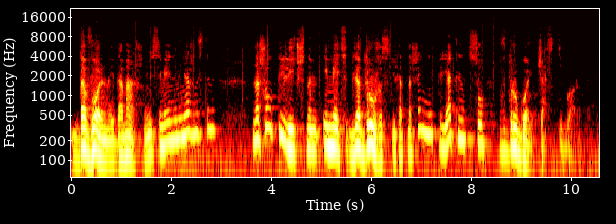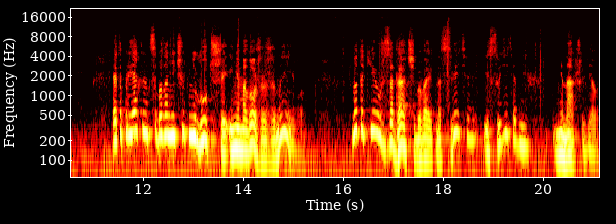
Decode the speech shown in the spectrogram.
довольное домашними семейными нежностями, нашел приличным иметь для дружеских отношений приятельницу в другой части города. Эта приятельница была ничуть не лучше и не моложе жены его, но такие уж задачи бывают на свете, и судить об них не наше дело.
